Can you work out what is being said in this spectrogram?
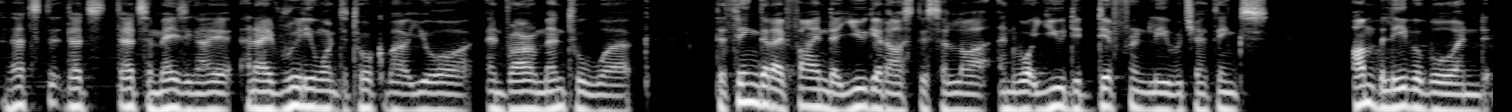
And that's that's that's amazing. I and I really want to talk about your environmental work. The thing that I find that you get asked this a lot, and what you did differently, which I think's unbelievable and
